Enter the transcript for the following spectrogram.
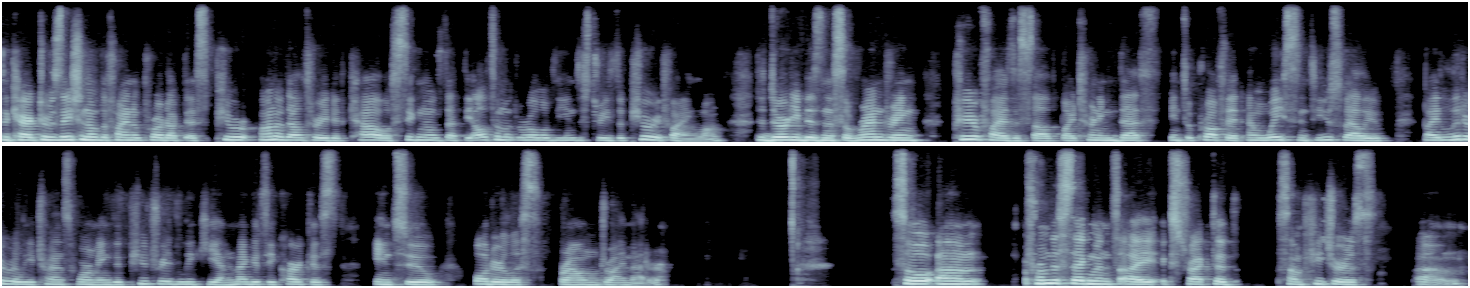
The characterization of the final product as pure, unadulterated cow signals that the ultimate role of the industry is the purifying one. The dirty business of rendering purifies itself by turning death into profit and waste into use value by literally transforming the putrid, leaky, and maggoty carcass into odorless brown dry matter. So um, from this segment, I extracted some features um,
